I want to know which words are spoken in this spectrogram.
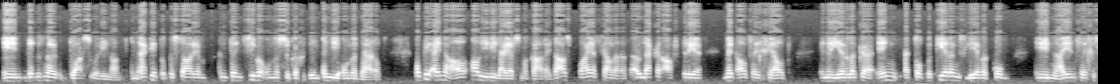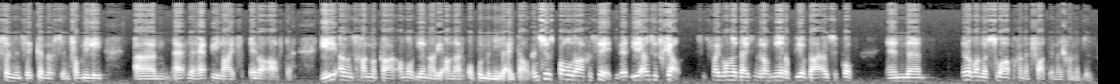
En dit is nou dwars oor die land. En ek het op 'n stadium intensiewe ondersoeke gedoen in die onderwêreld. Op die einde haal al hierdie leiers mekaar uit. Daar's baie selde dat ou lekker aftree met al sy geld en 'n heerlike en 'n tot bekeringslewe kom en hy en sy gesin en sy kinders en familie um have a happy life ever after. Hierdie ouens gaan mekaar almal een na die ander op 'n manier uithaal. En soos Paul daar gesê het, jy weet hierdie ouens het geld. Dit is 500 000 rand meer op die of daai ou se kop en um een of ander swaap gaan dit vat en hy gaan dit doen.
